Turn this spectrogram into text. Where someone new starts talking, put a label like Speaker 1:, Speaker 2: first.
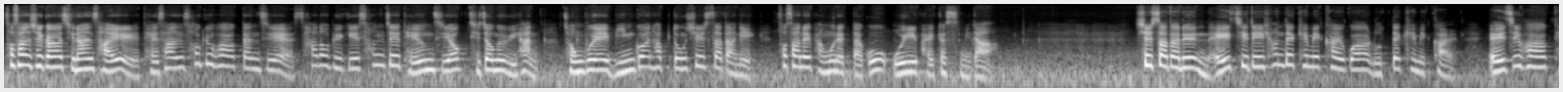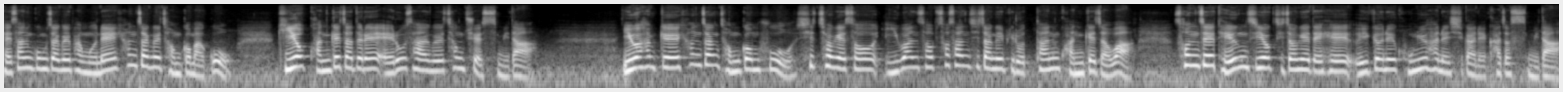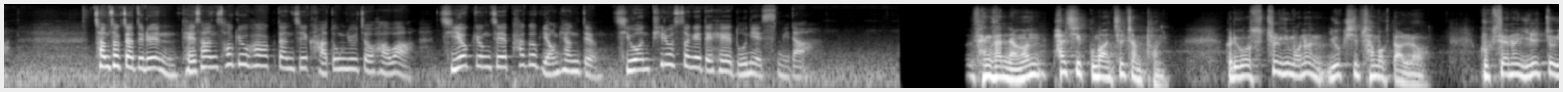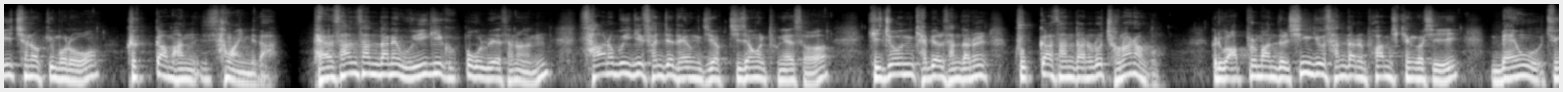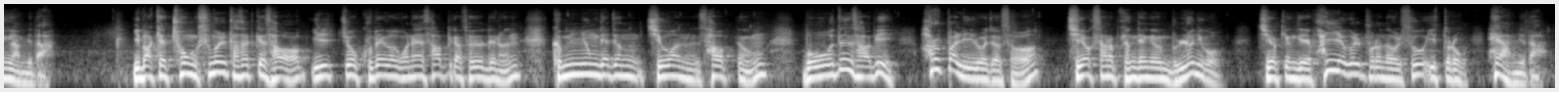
Speaker 1: 서산시가 지난 4일 대산 석유화학단지의 산업위기 선제 대응 지역 지정을 위한 정부의 민관합동 실사단이 서산을 방문했다고 5일 밝혔습니다. 실사단은 HD 현대케미칼과 롯데케미칼, LG화학 대산 공장을 방문해 현장을 점검하고 기업 관계자들의 애로사항을 청취했습니다. 이와 함께 현장 점검 후 시청에서 이완섭 서산시장을 비롯한 관계자와 선제 대응 지역 지정에 대해 의견을 공유하는 시간을 가졌습니다. 참석자들은 대산 석유화학단지 가동률 저하와 지역 경제 파급 영향 등 지원 필요성에 대해 논의했습니다.
Speaker 2: 생산량은 89만 7천 톤, 그리고 수출 규모는 63억 달러, 국세는 1조 2천억 규모로 급감한 상황입니다. 대산 산단의 위기 극복을 위해서는 산업위기 선제 대응 지역 지정을 통해서 기존 개별 산단을 국가 산단으로 전환하고 그리고 앞으로 만들 신규 산단을 포함시키는 것이 매우 중요합니다. 이 밖에 총 25개 사업, 1조 900억 원의 사업비가 소요되는 금융재정 지원 사업 등 모든 사업이 하루빨리 이루어져서 지역 산업 경쟁력은 물론이고 지역 경제에 활력을 불어넣을 수 있도록 해야 합니다.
